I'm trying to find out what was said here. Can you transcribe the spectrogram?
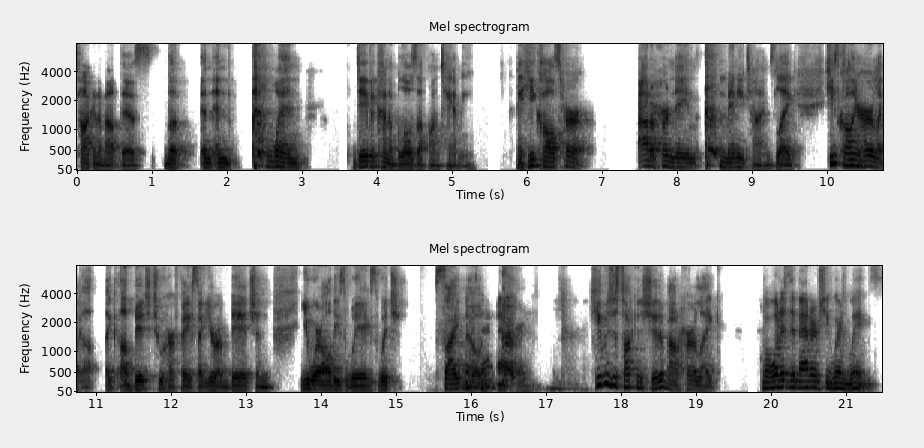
talking about this, the and and when David kind of blows up on Tammy, and he calls her out of her name many times. Like he's calling her like a like a bitch to her face, like you're a bitch and you wear all these wigs. Which side What note, does that matter? he was just talking shit about her, like But what does it matter if she wears wigs?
